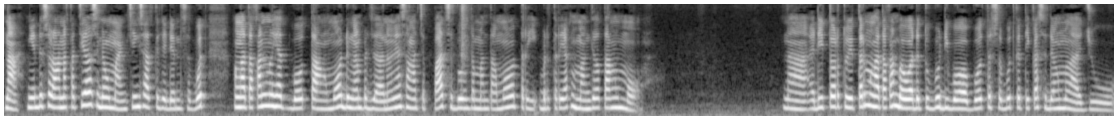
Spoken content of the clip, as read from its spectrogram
nah ini ada seorang anak kecil sedang memancing saat kejadian tersebut mengatakan melihat bot Tangmo dengan perjalanan yang sangat cepat sebelum teman Tangmo berteriak memanggil Tangmo Nah, editor Twitter mengatakan bahwa ada tubuh di bawah bot tersebut ketika sedang melaju.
